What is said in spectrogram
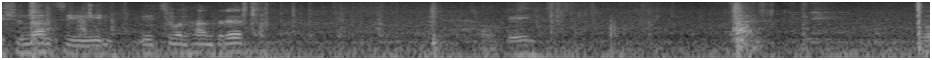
bendisyonan si H100. Okay. So,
